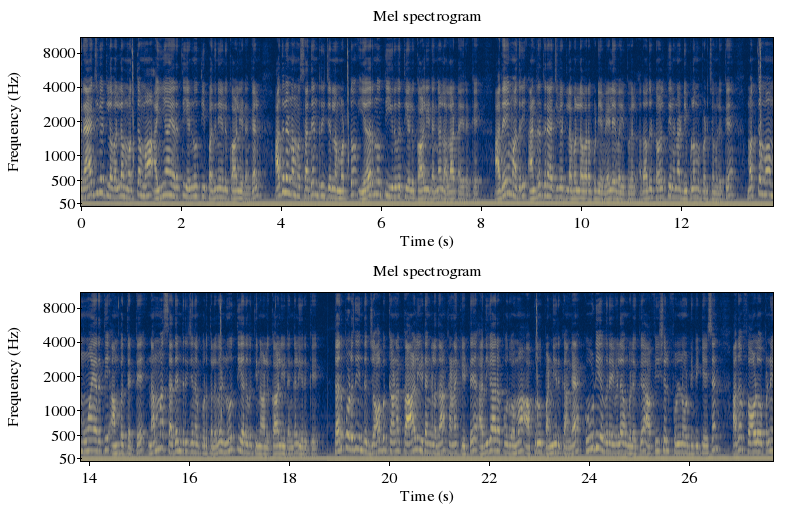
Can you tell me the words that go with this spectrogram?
கிராஜுவேட் லெவலில் மொத்தமாக ஐயாயிரத்தி எண்ணூற்றி பதினேழு காலி இடங்கள். அதில் நம்ம சதர்ன் ரீஜனில் மட்டும் இரநூத்தி இருபத்தி ஏழு காலி இடங்கள் அலாட் ஆயிருக்கு. அதே மாதிரி அண்டர் கிராஜுவேட் லெவலில் வரக்கூடிய வேலை வாய்ப்புகள் அதாவது டுவெல்த்து இல்லைனா டிப்ளமோ படித்தவங்களுக்கு மொத்தமாக மூவாயிரத்தி ஐம்பத்தெட்டு நம்ம சதன் ரீஜனை பொறுத்தளவு நூற்றி அறுபத்தி நாலு காலி இடங்கள் இருக்குது தற்பொழுது இந்த ஜாபுக்கான காலி இடங்களை தான் கணக்கிட்டு அதிகாரப்பூர்வமாக அப்ரூவ் பண்ணியிருக்காங்க. கூடிய விரைவில் உங்களுக்கு அஃபீஷியல் ஃபுல் நோட்டிஃபிகேஷன் அதை ஃபாலோ பண்ணி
